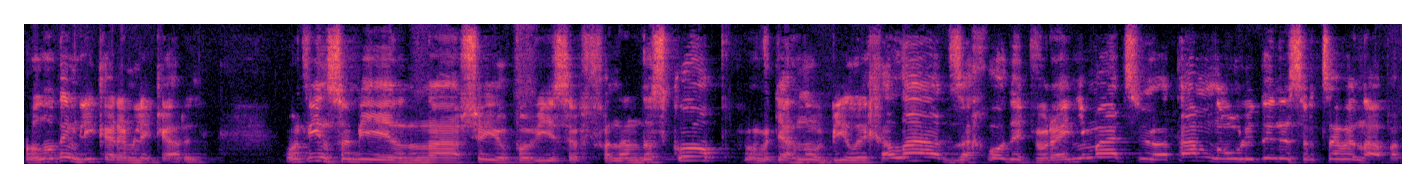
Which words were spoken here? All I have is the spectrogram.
головним лікарем лікарні. От він собі на шию повісив фонендоскоп, вдягнув білий халат, заходить в реанімацію, а там ну, у людини серцевий напад.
